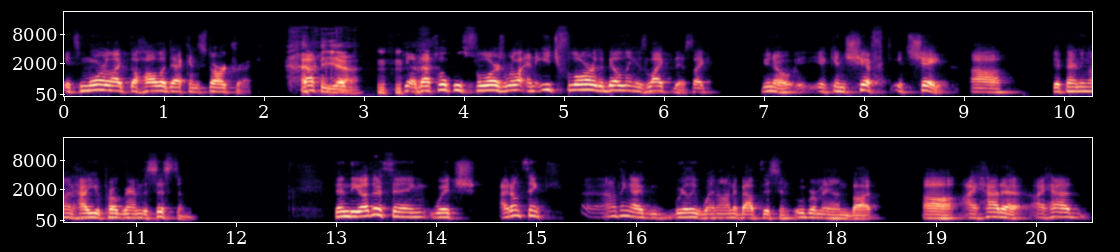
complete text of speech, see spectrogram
It's more like the holodeck in Star Trek. Yeah, what, yeah, that's what these floors were like, and each floor of the building is like this. Like, you know, it, it can shift its shape uh, depending on how you program the system. Then the other thing, which I don't think I don't think I really went on about this in Uberman, but uh, I had a I had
